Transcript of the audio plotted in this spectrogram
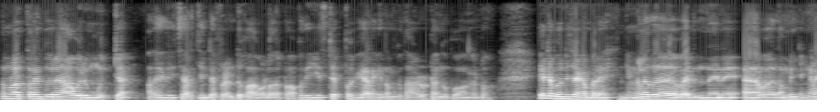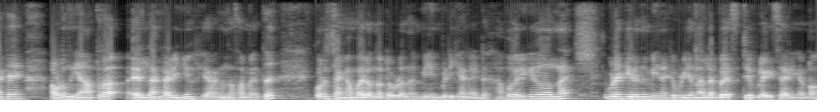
നമ്മൾ അത്രയും ദൂരം ആ ഒരു മുറ്റം അതായത് ഈ ചർച്ചിന്റെ ഫ്രണ്ട് ഭാഗമുള്ളത് കേട്ടോ അപ്പോൾ ഈ സ്റ്റെപ്പൊക്കെ ഇറങ്ങി നമുക്ക് താഴോട്ട് അങ്ങ് പോകാം കേട്ടോ. എന്റെ പൊന്നു ചകമ്പരെ ഞങ്ങളത് വരുന്നതിന് നമ്മൾ ഞങ്ങളൊക്കെ അവിടുന്ന് യാത്ര എല്ലാം കഴിഞ്ഞു. ഇറങ്ങുന്ന സമയത്ത് കുറച്ച് ചങ്ങന്മാർ വന്നിട്ടോ ഇവിടെ നിന്ന് മീൻ പിടിക്കാനായിട്ട്. അപ്പോൾ എനിക്ക് തോന്നുന്നത് ഇവിടേക്ക് ഇരുന്ന് മീനൊക്കെ പിടിക്കാൻ നല്ല ബെസ്റ്റ് പ്ലേസ് ആയിരിക്കും കേട്ടോ.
